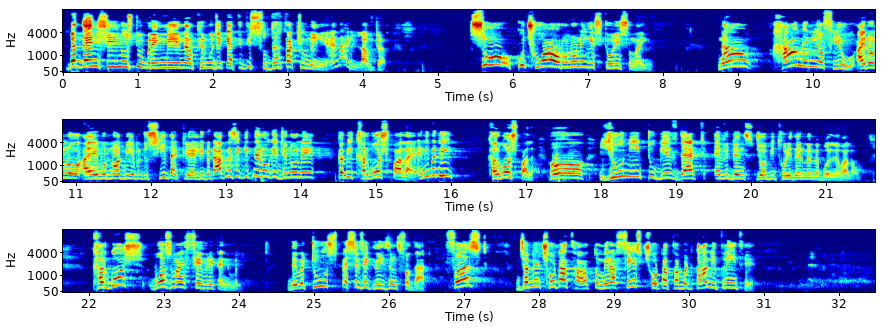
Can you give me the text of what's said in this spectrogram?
But then she use to bring me in फिर मुझे कहती थी, सुधरता क्यों नहीं है? एंड आई लव्ड हर सो कुछ हुआ और उन्होंने ये स्टोरी सुनाई। Now how many of you I don't know I would not be able to see that clearly but आप में से कितने लोग हैं जिन्होंने कभी खरगोश पाला है? एनीबडी खरगोश पाला you need to give that evidence जो अभी थोड़ी देर में मैं बोलने वाला हूँ। खरगोश was my favourite animal there were two specific reason for that first जब मैं छोटा था तो मेरा फेस छोटा था बट कान इतने ही थे।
